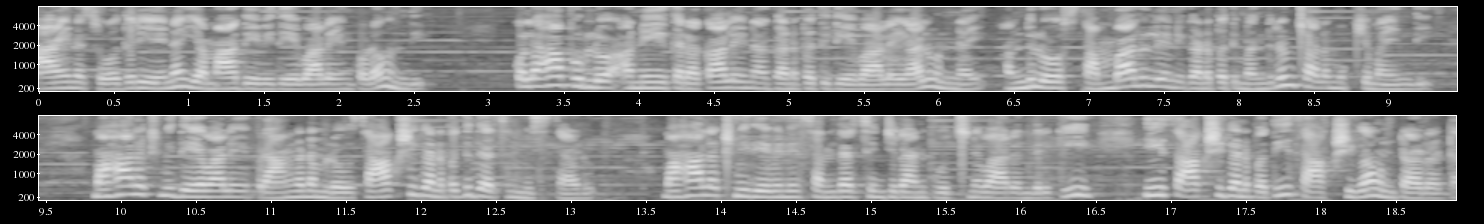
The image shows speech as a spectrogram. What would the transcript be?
ఆయన సోదరి అయిన యమాదేవి దేవాలయం కూడా ఉంది. కొల్హాపూర్లో అనేక రకాలైన గణపతి దేవాలయాలు ఉన్నాయి. అందులో స్తంభాలు లేని గణపతి మందిరం చాలా ముఖ్యమైంది. మహాలక్ష్మి దేవాలయ ప్రాంగణంలో సాక్షి గణపతి దర్శనమిస్తాడు. మహాలక్ష్మీదేవిని సందర్శించడానికి వచ్చిన వారందరికీ ఈ సాక్షి గణపతి సాక్షిగా ఉంటాడట.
